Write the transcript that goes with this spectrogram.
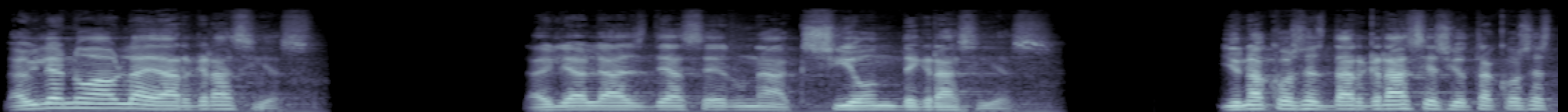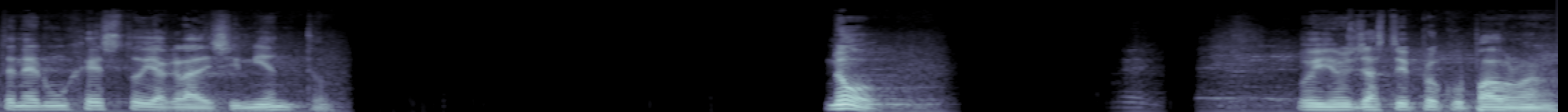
La Biblia no habla de dar gracias. La Biblia habla de hacer una acción de gracias. Y una cosa es dar gracias y otra cosa es tener un gesto de agradecimiento. No. Uy, ya estoy preocupado, hermano.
